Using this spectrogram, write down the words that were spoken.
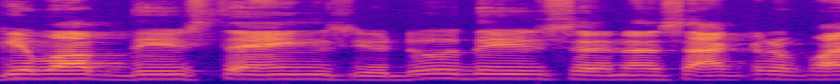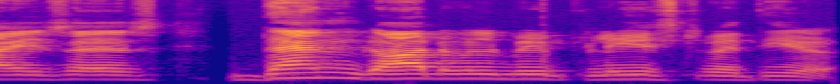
give up these things, you do these you know, sacrifices, then God will be pleased with you.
